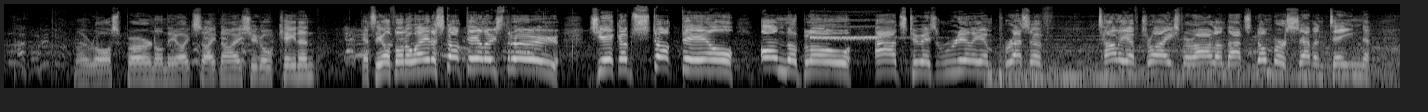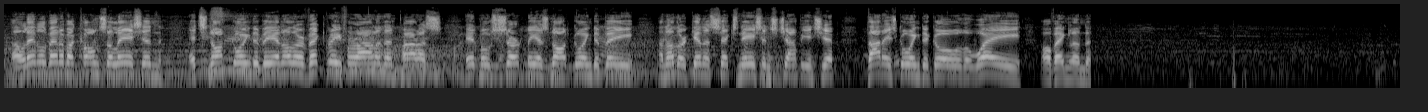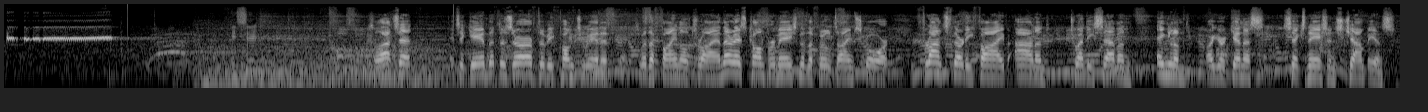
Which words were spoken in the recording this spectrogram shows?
Now Ross Byrne on the outside now Hugo Keenan gets the offload away to Stockdale who's through. Jacob Stockdale on the blow adds to his really impressive tally of tries for Ireland. That's number 17. A little bit of a consolation. It's not going to be another victory for Ireland in Paris. It most certainly is not going to be another Guinness Six Nations Championship. That is going to go the way of England. So that's it. It's a game that deserved to be punctuated with a final try. And there is confirmation of the full time score. France 35, Ireland 27. England are your Guinness Six Nations champions.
